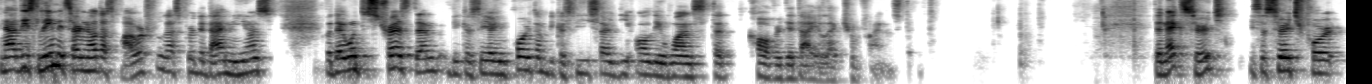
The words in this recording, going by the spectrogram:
Now, these limits are not as powerful as for the dimuons, but I want to stress them because they are important because these are the only ones that cover the dielectron final state. The next search is a search for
